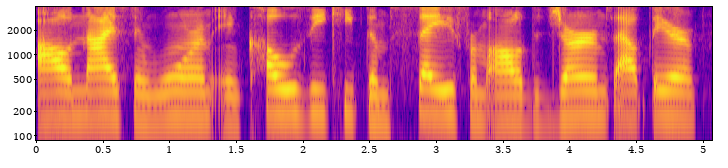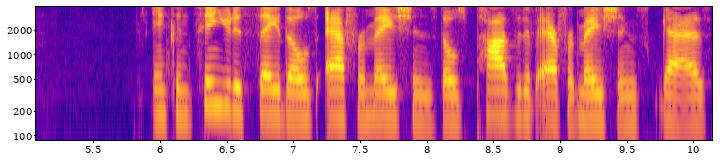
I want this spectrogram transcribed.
all nice and warm and cozy. Keep them safe from all of the germs out there and continue to say those affirmations, those positive affirmations, guys,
